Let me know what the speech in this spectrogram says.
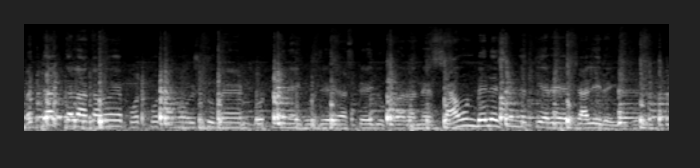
બધા જ કલાકારોએ પોતપોતાનું ઇન્સ્ટ્રુમેન્ટ ગોઠવી નાખ્યું છે આ સ્ટેજ ઉપર અને સાઉન્ડ બેલેન્સિંગ અત્યારે ચાલી રહ્યું છે.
